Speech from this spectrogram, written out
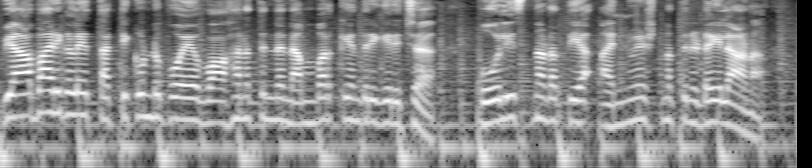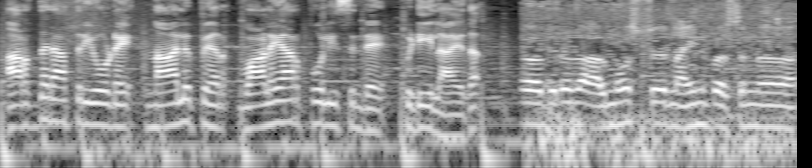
വ്യാപാരികളെ തട്ടിക്കൊണ്ടുപോയ വാഹനത്തിന്റെ നമ്പർ കേന്ദ്രീകരിച്ച് പോലീസ് നടത്തിയ അന്വേഷണത്തിനിടയിലാണ് അർദ്ധരാത്രിയോടെ നാലു പേർ വാളയാർ പോലീസിന്റെ പിടിയിലായത് Uh, uh, uh,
